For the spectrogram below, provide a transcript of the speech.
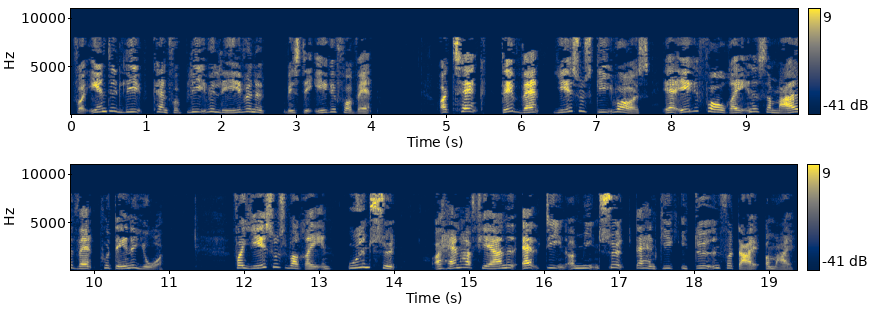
for intet liv kan forblive levende, hvis det ikke får vand. Og tænk, det vand, Jesus giver os, er ikke forurenet så meget vand på denne jord. For Jesus var ren, uden synd, og han har fjernet al din og min synd, da han gik i døden for dig og mig.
